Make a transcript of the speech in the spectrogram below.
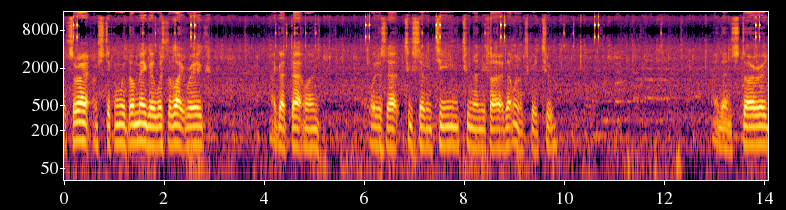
That's alright, I'm sticking with Omega. What's the light rig? I got that one. What is that? 217, 295. That one looks good too. And then storage.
